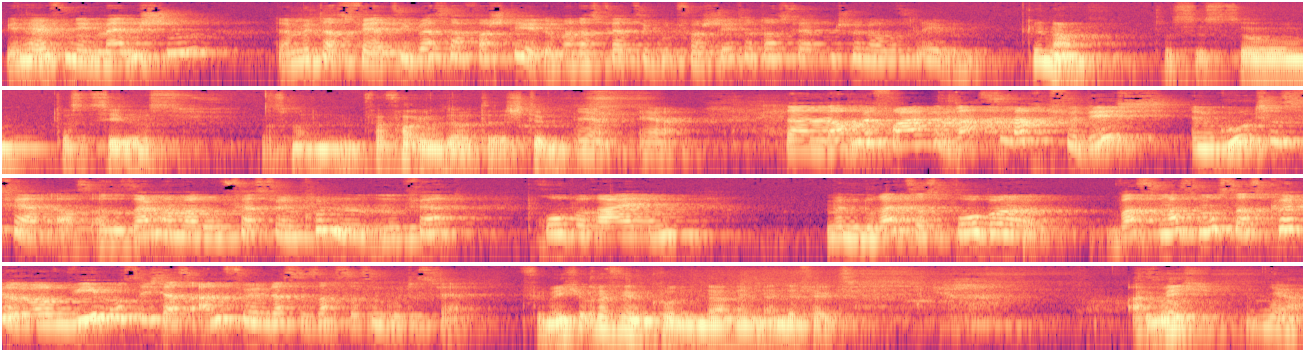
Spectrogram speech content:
Wir helfen den Menschen damit das Pferd sie besser versteht. Und wenn das Pferd sie gut versteht, hat das Pferd ein schöneres Leben. Genau, das ist so das Ziel, was, was man verfolgen sollte, das stimmt. Ja, ja. Dann noch eine Frage, was macht für dich ein gutes Pferd aus? Also sagen wir mal, du fährst für einen Kunden ein Pferd Probe reiten. Wenn du reitest das Probe, was, was muss das können? Oder wie muss sich das anfühlen, dass du sagst, das ist ein gutes Pferd? Für mich oder für den Kunden dann im Endeffekt? Also, für mich? Ja.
